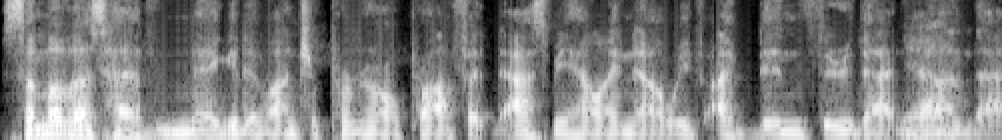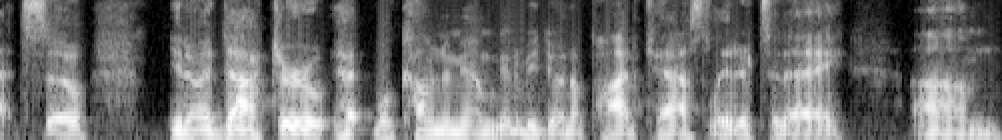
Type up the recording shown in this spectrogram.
Some of us have negative entrepreneurial profit. Ask me how I know. We've I've been through that and yeah. done that. So, you know, a doctor will come to me. I'm going to be doing a podcast later today. Um,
